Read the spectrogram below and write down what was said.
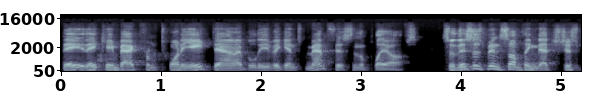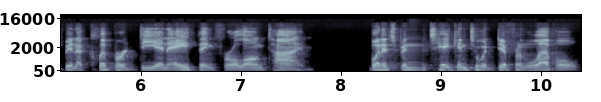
They they came back from 28 down, I believe, against Memphis in the playoffs. So this has been something that's just been a Clipper DNA thing for a long time, but it's been taken to a different level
